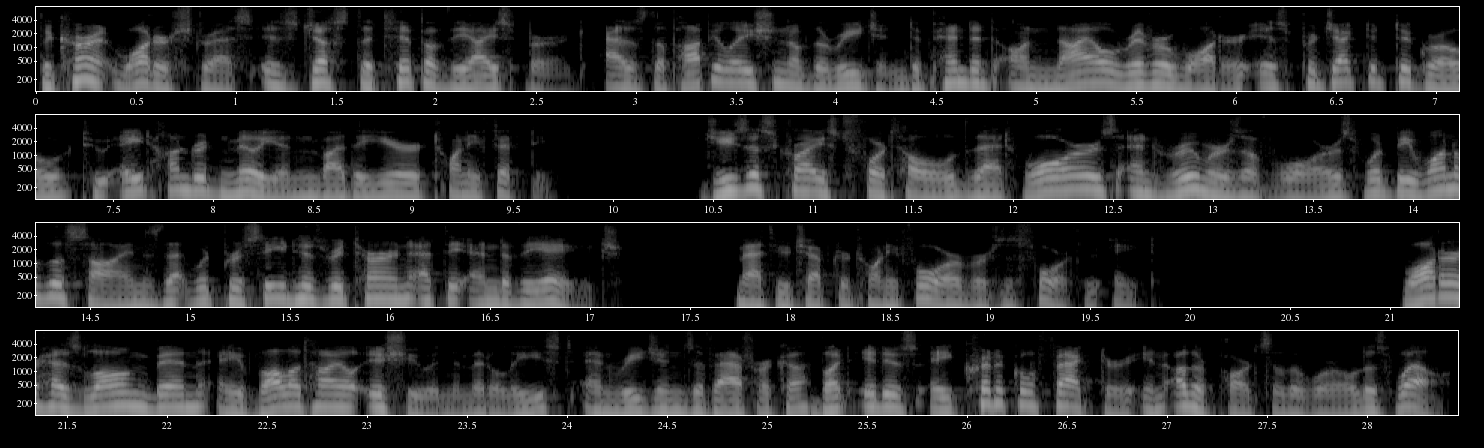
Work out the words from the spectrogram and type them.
The current water stress is just the tip of the iceberg, as the population of the region dependent on Nile River water is projected to grow to 800 million by the year 2050. Jesus Christ foretold that wars and rumors of wars would be one of the signs that would precede his return at the end of the age. Matthew chapter 24 verses 4 through 8. Water has long been a volatile issue in the Middle East and regions of Africa, but it is a critical factor in other parts of the world as well.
